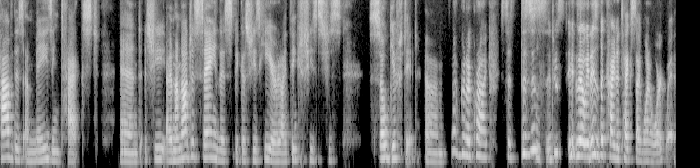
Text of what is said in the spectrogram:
have this amazing text and she and i'm not just saying this because she's here. I think she's she's so gifted. Um, I'm gonna cry. So this is just so it is the kind of text I want to work with,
